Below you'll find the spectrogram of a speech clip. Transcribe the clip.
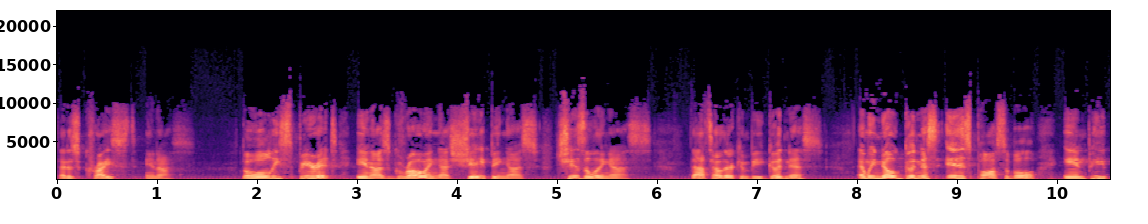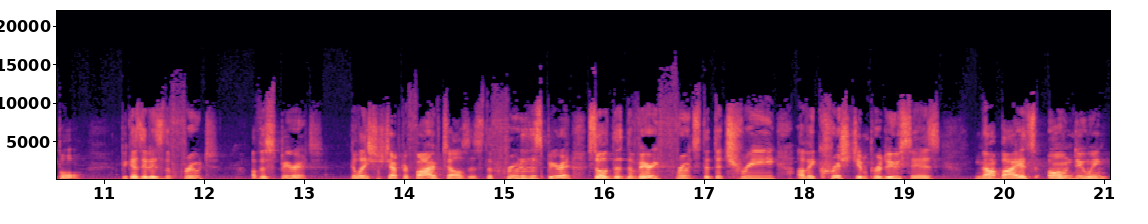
That is Christ in us. The Holy Spirit in us, growing us, shaping us, chiseling us. That's how there can be goodness. And we know goodness is possible in people because it is the fruit of the Spirit. Galatians chapter 5 tells us the fruit of the Spirit. So, the, the very fruits that the tree of a Christian produces, not by its own doing,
